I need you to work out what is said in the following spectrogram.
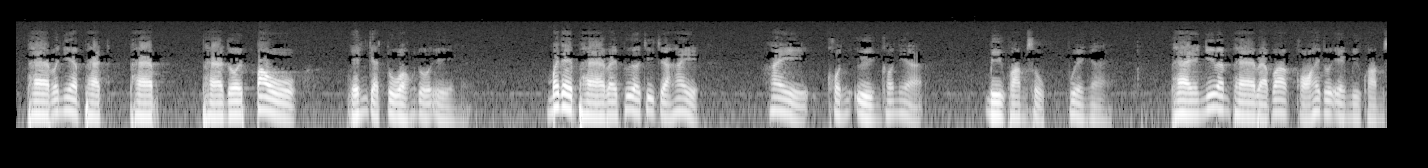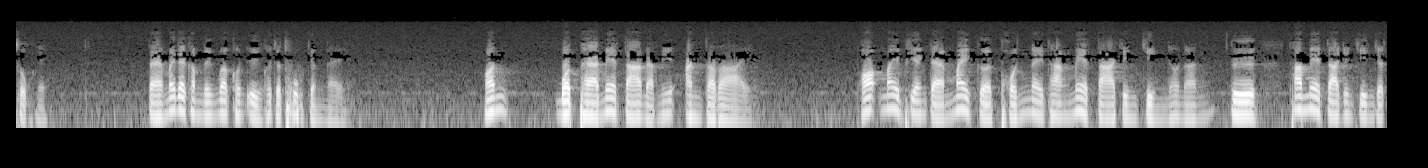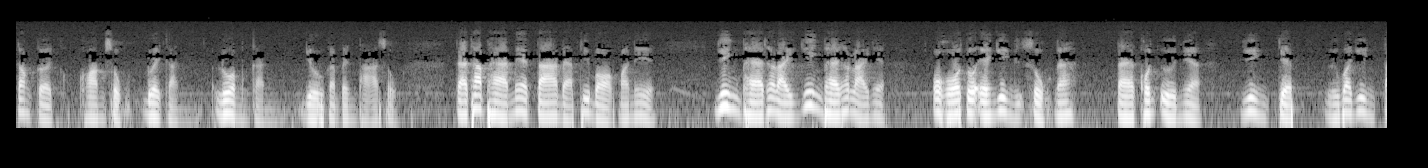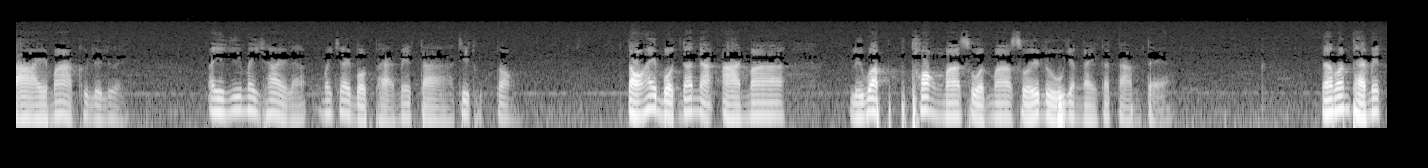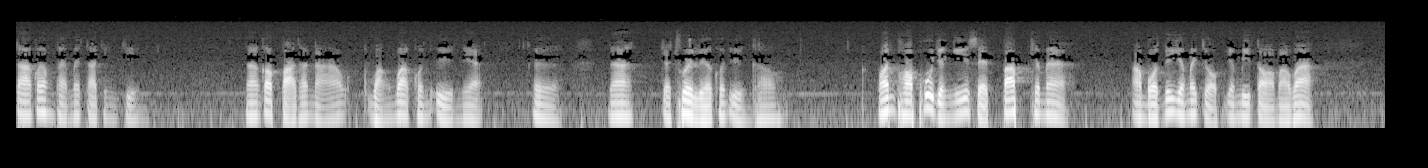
แผ่ไปเนี่ยแผ่แผ่แผ่โดยเป้าเห็นแก่ตัวของตัวเอง ไม่ได้แผ่ไปเพื่อที่จะให้ให้คนอื่นเขาเนี่ยมีความสุขพูดง่ายแผ่อย่างนี้มันแผ่แบบว่าขอให้ตัวเองมีความสุขเนี่ย แต่ไม่ได้คำนึงว่าคนอื่นเขาจะทุกข์ยังไง เพราะบทแผ่เมตตาแบบนี้อันตราย เพราะไม่เพียงแต่ไม่เกิดผลในทางเมตตาจริง ๆ เท่านั้น คือถ้าเมตตาจริง ๆ จะต้องเกิดความสุขด้วยกัน ร่วมกัน อยู่กันเป็นผาสุข แต่ถ้าแผ่เมตตาแบบที่บอกมานี่ ยิ่งแผ่เท่าไหร่ ยิ่งแผ่เท่าไหร่เนี่ย โอ้โห ตัวเองยิ่งสุขนะ แต่คนอื่นเนี่ยยิ่งเจ็บหรือว่ายิ่งตายมากขึ้นเรื่อยๆ ไอ้อย่างนี้ไม่ใช่แล้ว ไม่ใช่บทแผ่เมตตาที่ถูกต้อง ต่อให้บทนั้นน่ะอ่านมา หรือว่าท่องมาสวดมาสวยหรูยังไงก็ตามแต่นะมันแผ่เมตตาก็ต้องแผ่เมตตาจริงๆนะก็ปรารถนาหวังว่าคนอื่นเนี่ยเออนะจะช่วยเหลือคนอื่นเขาวันพอพูดอย่างนี้เสร็จปั๊บใช่ไหมอาบทนี้ยังไม่จบยังมีต่อมาว่า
